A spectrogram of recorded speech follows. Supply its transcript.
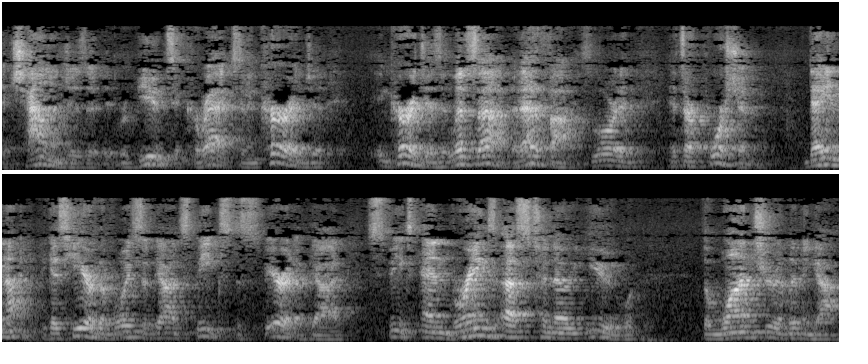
It challenges. It, it rebukes. It corrects. It encourages. It encourages. It lifts up. It edifies. Lord, it, it's our portion day and night because here the voice of God speaks. The Spirit of God speaks and brings us to know you, the one true and living God.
